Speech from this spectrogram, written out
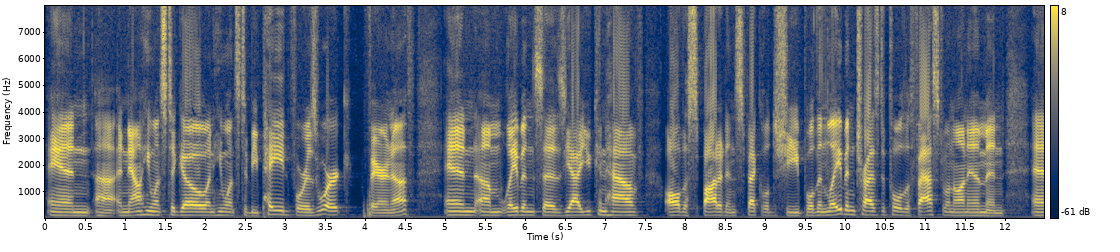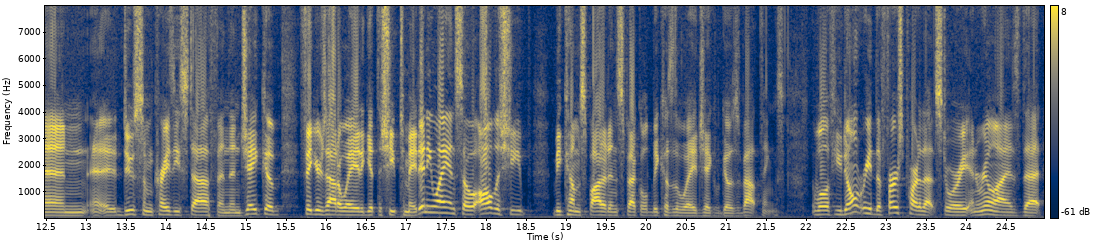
and, uh, and now he wants to go and he wants to be paid for his work. Fair enough. And um, Laban says, Yeah, you can have all the spotted and speckled sheep. Well, then Laban tries to pull the fast one on him and, and uh, do some crazy stuff. And then Jacob figures out a way to get the sheep to mate anyway, and so all the sheep become spotted and speckled because of the way Jacob goes about things. Well, if you don't read the first part of that story and realize that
